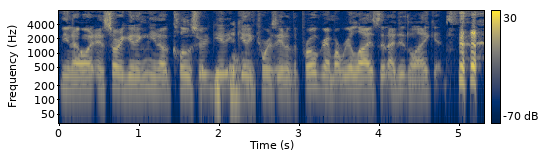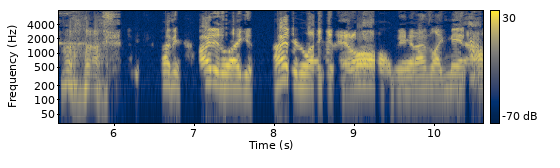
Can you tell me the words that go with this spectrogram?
you know, and started getting, you know, closer, getting, getting towards the end of the program, I realized that I didn't like it. I mean, I didn't like it. I didn't like it at all, man. I was like, man, I,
